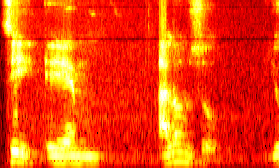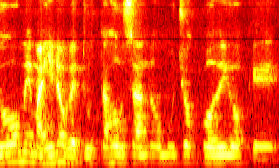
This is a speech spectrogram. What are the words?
Sí, em, Alonso, yo me imagino que tú estás usando muchos códigos que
